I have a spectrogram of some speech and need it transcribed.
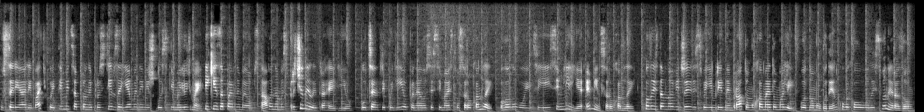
У серіалі Батько йтиметься про непрості взаємини між близькими людьми, які за певними обставинами спричинили трагедію. У центрі події опинилося сімейство Саруханли. Головою цієї сім'ї є Емін Саруханли. Колись давно він жив зі своїм рідним братом Мухамедом Алі. В одному будинку виховувались вони разом.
